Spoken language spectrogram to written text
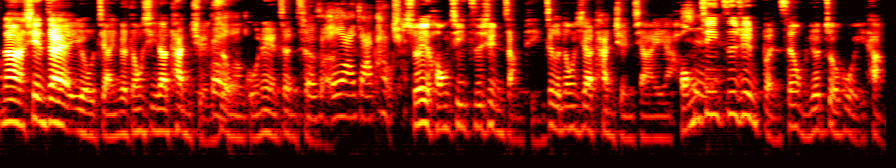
那现在有讲一个东西叫碳权，是我们国内的政策。就是 AI 加碳权。所以宏基资讯涨停，这个东西叫碳权加 AI。宏基资讯本身我们就做过一趟，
